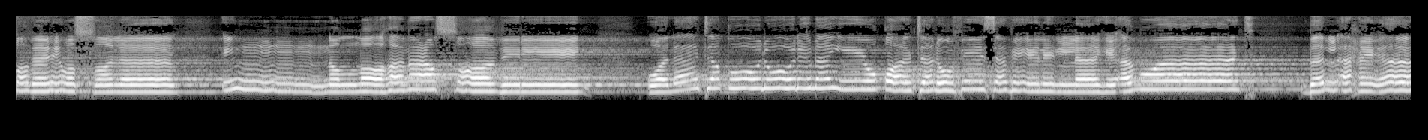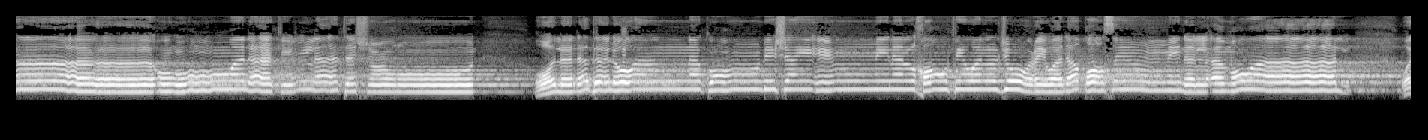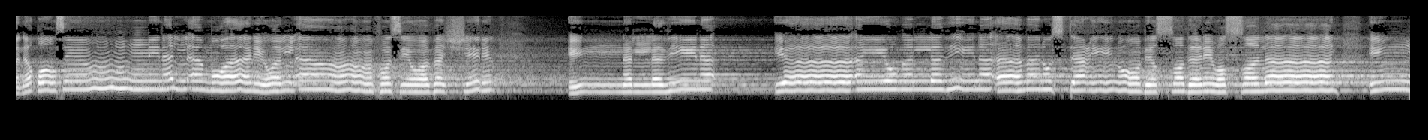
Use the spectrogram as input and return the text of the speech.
بالصبر والصلاة. إن الله مع الصابرين. ولا تقولوا لمن يقاتل في سبيل الله أموات بل أحياء ولكن لا تشعرون. ولنبلونكم بشيء من الخوف والجوع ونقص من الأموال ونقص من الأموال والأنفس وبشر إن الذين يا أيها الذين آمنوا استعينوا بالصبر والصلاة إن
